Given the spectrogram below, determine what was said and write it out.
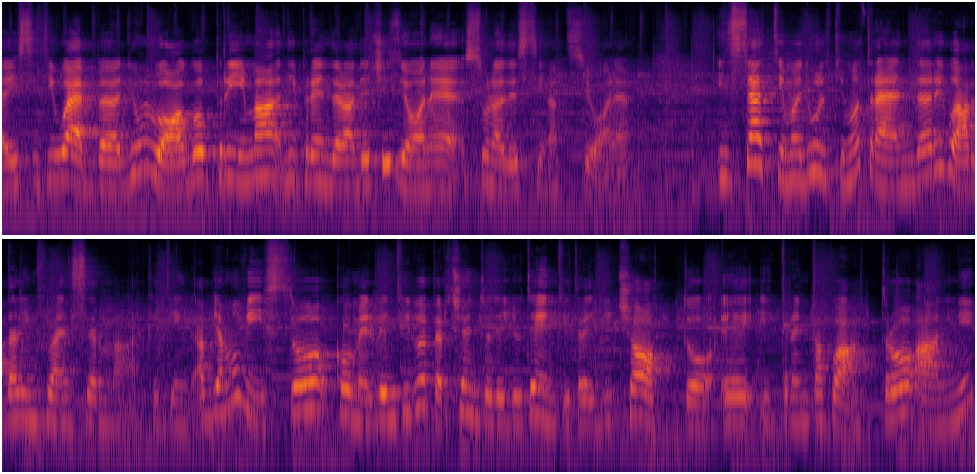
i siti web di un luogo prima di prendere la decisione sulla destinazione. Il settimo ed ultimo trend riguarda l'influencer marketing. Abbiamo visto come il 22% degli utenti tra i 18 e i 34 anni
